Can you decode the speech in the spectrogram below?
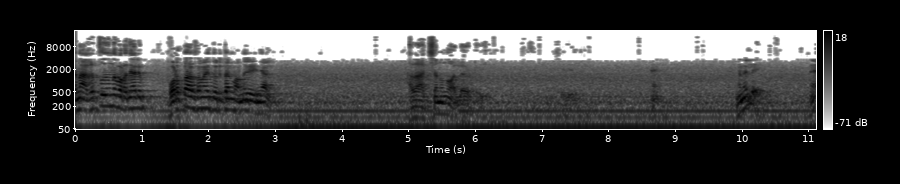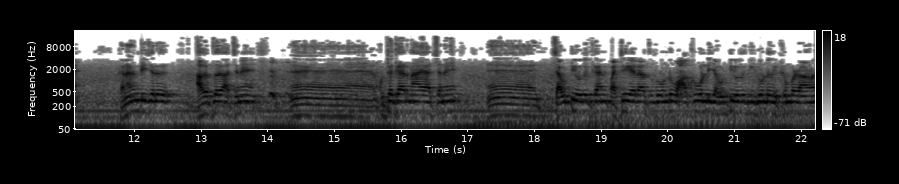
എന്ന അകത്ത് നിന്ന് പറഞ്ഞാലും ആ സമയത്ത് ഒരുത്താൻ വന്നു കഴിഞ്ഞാൽ അത് അച്ഛനൊന്നും അല്ല കേട്ടോ ശരിയല്ല ഏ? അങ്ങനല്ലേ കനകൻ ടീച്ചർ അകത്ത് അച്ഛനെ കുറ്റക്കാരനായ അച്ഛനെ ചവിട്ടി ഒതുക്കാൻ പറ്റുകയില്ലാത്തത് കൊണ്ട് വാക്കുകൊണ്ട് ചവിട്ടി ഒതുക്കിക്കൊണ്ട് നിൽക്കുമ്പോഴാണ്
